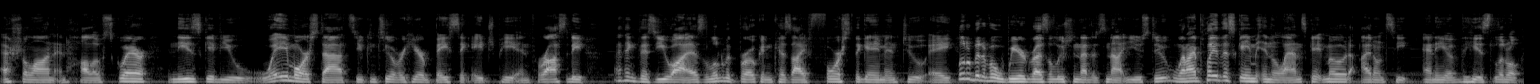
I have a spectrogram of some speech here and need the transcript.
echelon and hollow square and these give you way more stats. You can see over here basic HP and ferocity. I think this UI is a little bit broken because I forced the game into a little bit of a weird resolution that it's not used to. When I play this game in landscape mode I don't see any of these little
